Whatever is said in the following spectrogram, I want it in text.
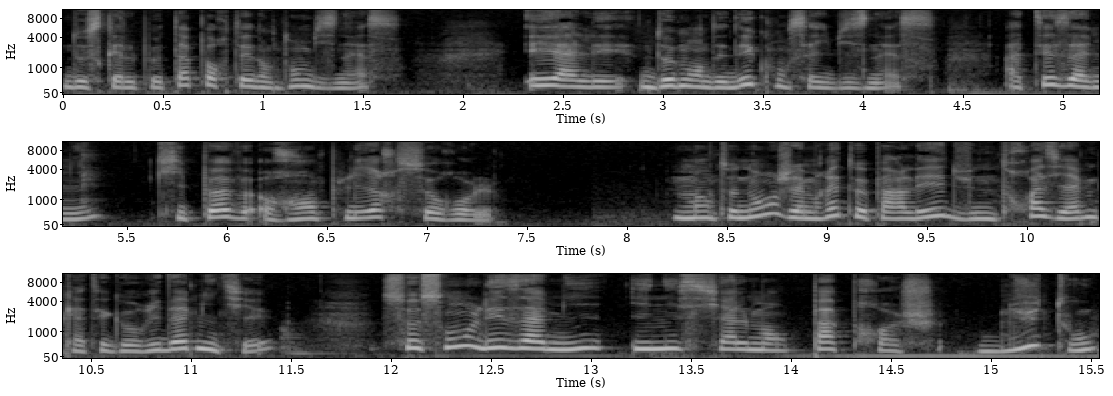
de ce qu'elle peut t'apporter dans ton business, et aller demander des conseils business à tes amis qui peuvent remplir ce rôle. Maintenant, j'aimerais te parler d'une troisième catégorie d'amitié. Ce sont les amis initialement pas proches du tout,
